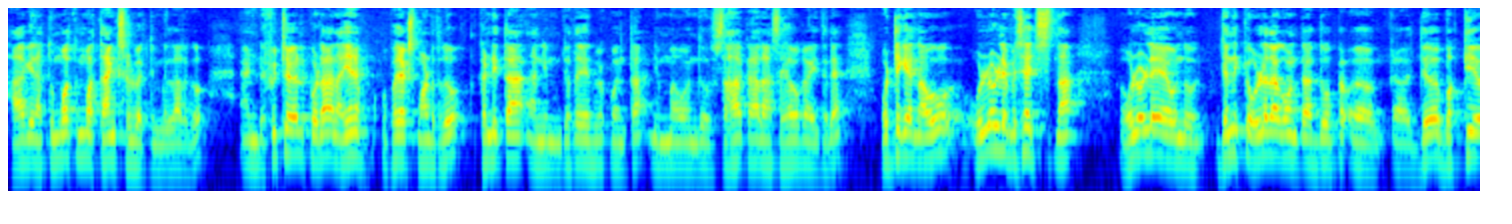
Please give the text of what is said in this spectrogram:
ಹಾಗೆ ನಾನು ತುಂಬ ತುಂಬ ಥ್ಯಾಂಕ್ಸ್ ಹೇಳ್ಬೇಕು ನಿಮ್ಮೆಲ್ಲರಿಗೂ. ಆ್ಯಂಡ್ ಫ್ಯೂಚರಲ್ಲಿ ಕೂಡ ನಾನು ಏನು ಪ್ರಾಜೆಕ್ಟ್ಸ್ ಮಾಡಿದ್ರು, ಖಂಡಿತ ನಾನು ನಿಮ್ಮ ಜೊತೆ ಇರಬೇಕು ಅಂತ ನಿಮ್ಮ ಒಂದು ಸಹಕಾರ, ಸಹಯೋಗ ಇದ್ದರೆ ಒಟ್ಟಿಗೆ ನಾವು ಒಳ್ಳೊಳ್ಳೆ ಮೆಸೇಜ್ಸ್ನ ಒಳ್ಳೊಳ್ಳೆ ಒಂದು ಜನಕ್ಕೆ ಒಳ್ಳೆಯದಾಗುವಂಥದ್ದು ಪ- ಆ, ಆ, ದೇವ ಭಕ್ತಿಯ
